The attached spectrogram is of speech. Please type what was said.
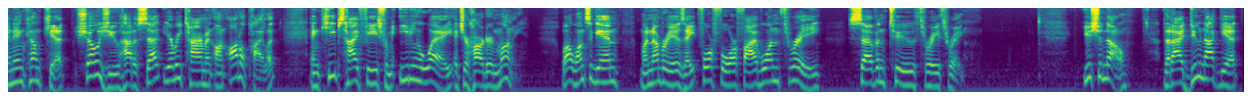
and income kit shows you how to set your retirement on autopilot and keeps high fees from eating away at your hard earned money. Well, once again, my number is 844 513 7233. You should know that I do not get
